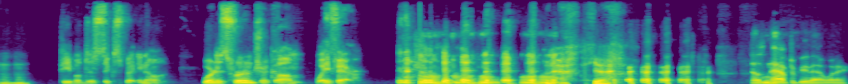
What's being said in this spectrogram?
Mhm. people just expect you know where does furniture come? Wayfair. Mhm, mhm. yeah. Doesn't have to be that way.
